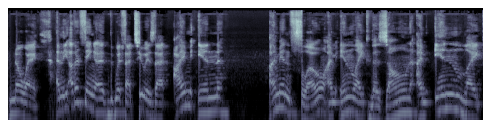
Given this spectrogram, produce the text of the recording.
No way. And the other thing uh, with that too is that I'm in I'm in flow. I'm in like the zone. I'm in like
